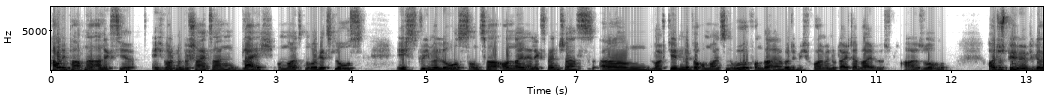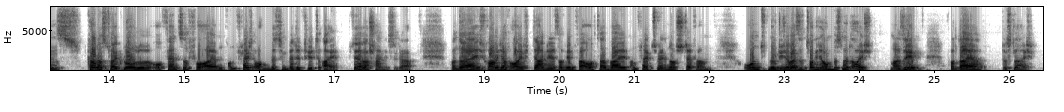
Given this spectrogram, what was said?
Howdy Partner, Alex hier. Ich wollte nur Bescheid sagen, gleich um 19 Uhr geht's los. Ich streame los und zwar online Alex Ventures. Ähm, läuft jeden Mittwoch um 19 Uhr, von daher würde ich mich freuen, wenn du gleich dabei bist. Also, heute spielen wir übrigens Counter-Strike Global Offensive vor allem und vielleicht auch ein bisschen Battlefield 3. Sehr wahrscheinlich sogar. Von daher, ich freue mich auf euch. Daniel ist auf jeden Fall auch dabei und vielleicht später noch Stefan. Und möglicherweise zocke ich auch ein bisschen mit euch. Mal sehen. Von daher, bis gleich.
